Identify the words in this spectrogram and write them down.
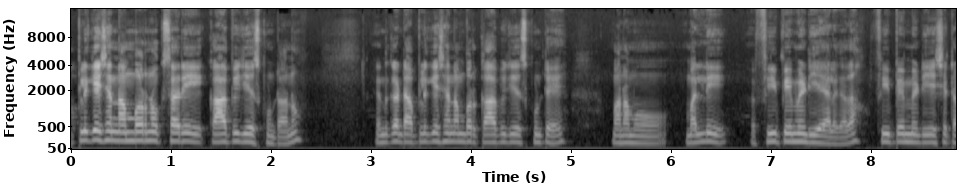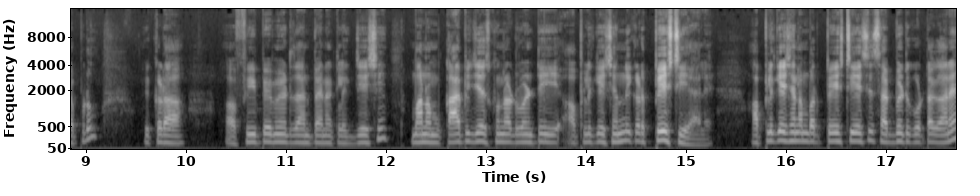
అప్లికేషన్ నంబర్ను ఒకసారి కాపీ చేసుకుంటాను. ఎందుకంటే అప్లికేషన్ నెంబర్ కాపీ చేసుకుంటే మనము మళ్ళీ ఫీ పేమెంట్ చేయాలి కదా. ఫీ పేమెంట్ చేసేటప్పుడు ఇక్కడ ఫీ పేమెంట్ దానిపైన క్లిక్ చేసి మనం కాపీ చేసుకున్నటువంటి అప్లికేషన్ని ఇక్కడ పేస్ట్ చేయాలి. అప్లికేషన్ నెంబర్ పేస్ట్ చేసి సబ్మిట్ కొట్టగానే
